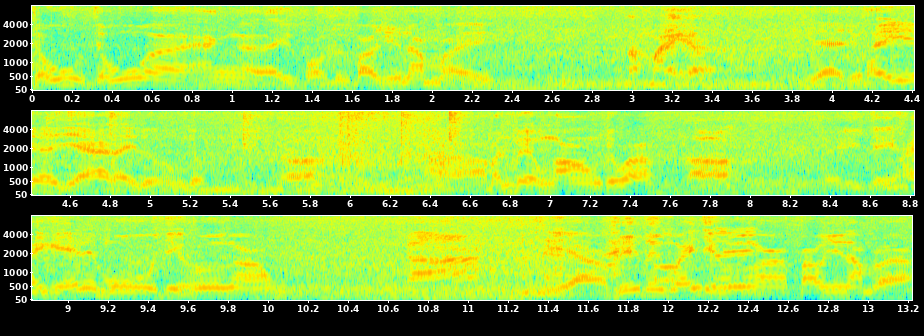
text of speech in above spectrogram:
Chú chú ờ, ăn ở đây còn được bao nhiêu năm rồi? Năm mấy à dạ chú thấy giá ở đây được không chú? Đó à, bánh bèo ngon không chú không đó chị, chị hay ghé để mua của chị Hương không? Có. à, biết đến quán chị Hương à, bao nhiêu năm rồi ạ?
